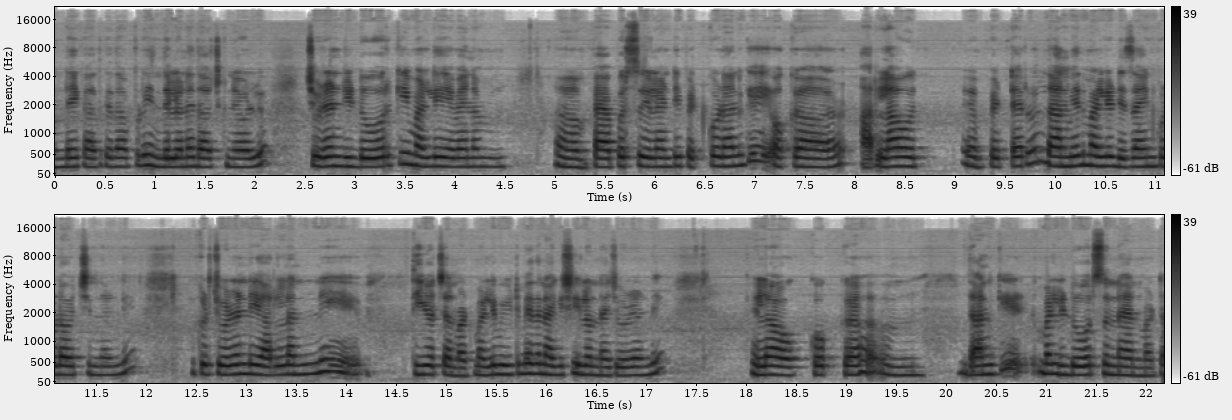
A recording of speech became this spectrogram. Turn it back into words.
ఉండేవి కాదు కదా అప్పుడు. ఇందులోనే దాచుకునేవాళ్ళు. చూడండి డోర్కి మళ్ళీ ఏమైనా పేపర్స్ ఇలాంటివి పెట్టుకోవడానికి ఒక అరలా పెట్టారు. దాని మీద మళ్ళీ డిజైన్ కూడా వచ్చిందండి. ఇక్కడ చూడండి అర్లన్నీ అరలన్నీ తీయొచ్చు అనమాట మళ్ళీ వీటి మీద నగిషీలు ఉన్నాయి చూడండి. ఇలా ఒక్కొక్క దానికి మళ్ళీ డోర్స్ ఉన్నాయన్నమాట.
